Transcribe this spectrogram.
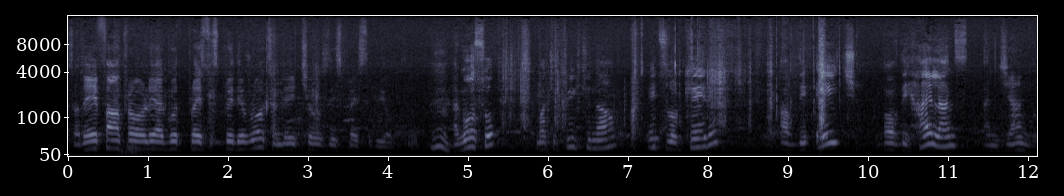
So they found probably a good place to split the rocks and they chose this place to build. Hmm. And also, Machu Picchu now, it's located at the edge of the highlands and jungle,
